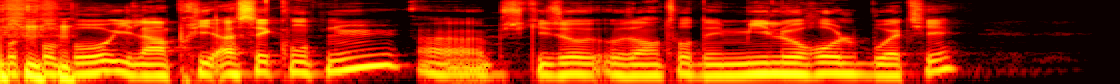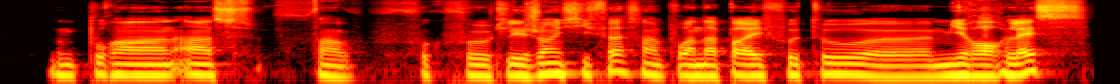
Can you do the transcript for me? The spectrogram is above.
trop trop beau. Il a un prix assez contenu, euh, puisqu'il est aux, alentours des 1000 euros le boîtier. Donc pour un, enfin, faut, faut que les gens ici fassent. hein, pour un appareil photo euh, mirrorless,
